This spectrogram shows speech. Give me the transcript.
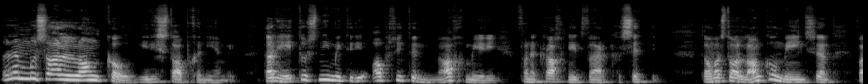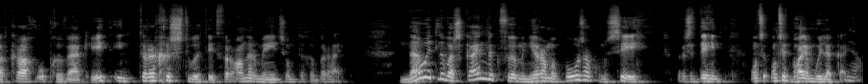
Hulle moes al lankal hierdie stap geneem het. Dan het ons nie met hierdie absolute nagmerrie van 'n kragnetwerk gesit nie. Dan was daar lankal mense wat krag opgewek het en teruggestoot het vir ander mense om te gebruik. Nou het hulle waarskynlik vir meneer Ramaphosa kom sê, president, ons ons het baie moeilikheid. Ja.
